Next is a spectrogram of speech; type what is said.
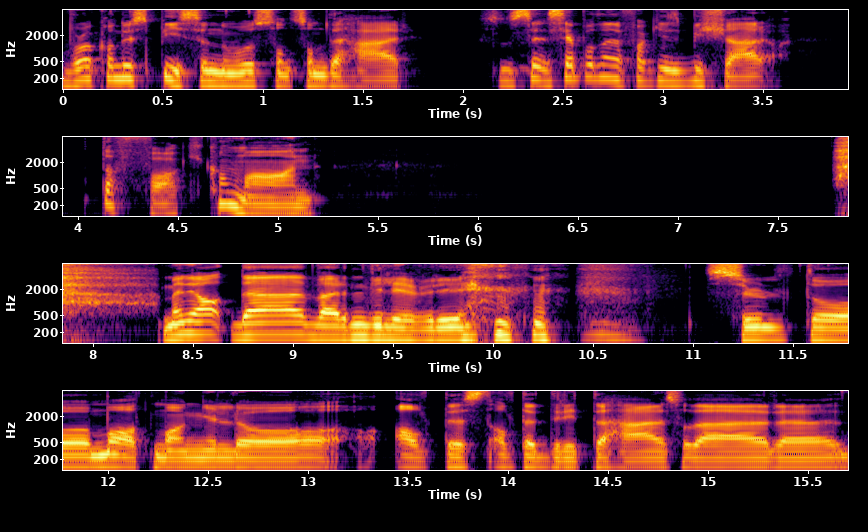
Hvordan kan du spise noe sånt som det her? Se, se på denne fuckings bikkja her. What the fuck? Come on. Men ja, det er verden vi lever i. sult og matmangel og alt det, alt det drittet her, så det er uh,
